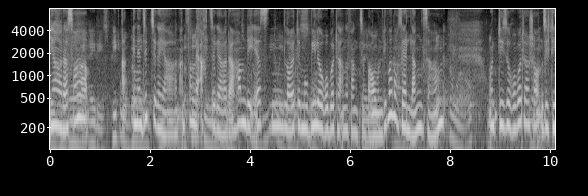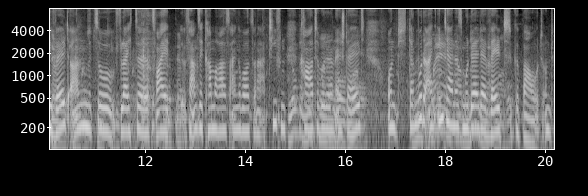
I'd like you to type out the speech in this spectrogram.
Ja, das war in den 70er Jahren, Anfang der 80er Jahre. Da haben die ersten Leute mobile Roboter angefangen zu bauen. Die waren noch sehr langsam. Und diese Roboter schauten sich die Welt an mit so vielleicht äh, zwei Fernsehkameras eingebaut, so einer Art Tiefenkarte wurde dann erstellt. Und dann wurde ein internes Modell der Welt gebaut. Und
